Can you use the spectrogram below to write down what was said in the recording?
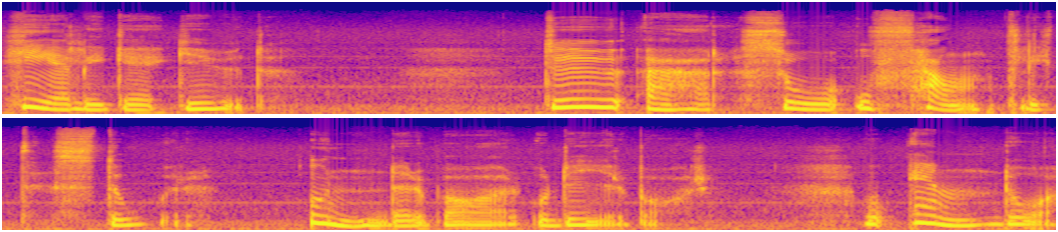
Helige Gud, du är så ofantligt stor, underbar och dyrbar. Och ändå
